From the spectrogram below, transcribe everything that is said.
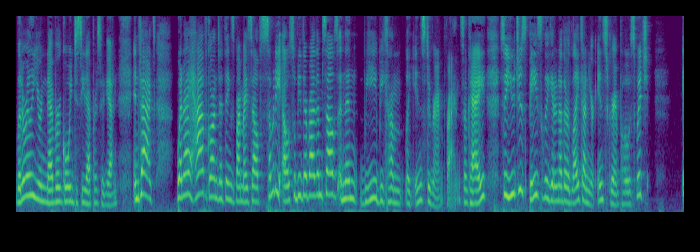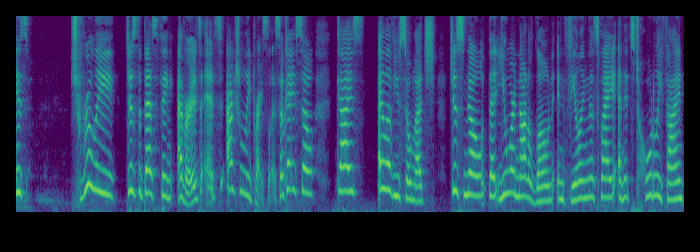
Literally, you're never going to see that person again. In fact, when I have gone to things by myself, somebody else will be there by themselves and then we become like Instagram friends, okay? So you just basically get another like on your Instagram post, which is truly just the best thing ever. It's it's actually priceless, okay? So Guys, I love you so much. Just know that you are not alone in feeling this way and it's totally fine.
